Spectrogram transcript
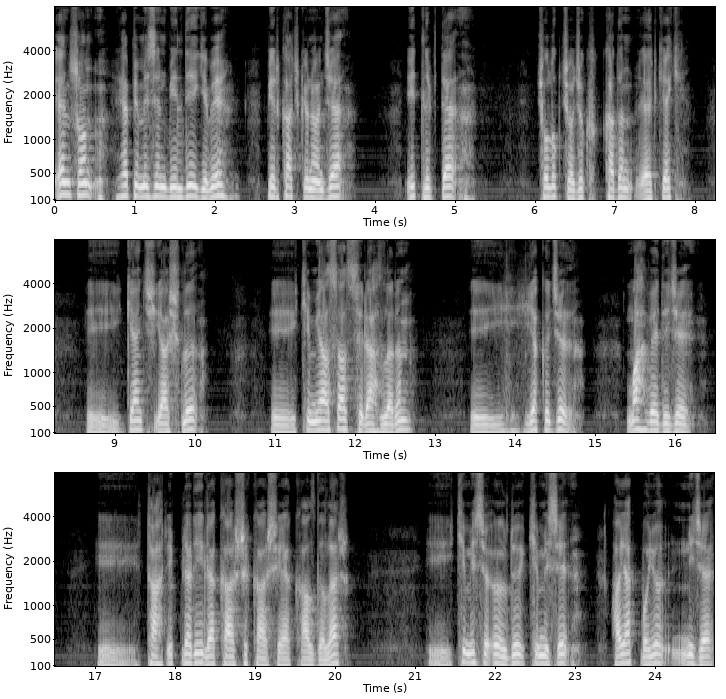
En son hepimizin bildiği gibi birkaç gün önce İdlib'de çoluk çocuk, kadın, erkek, e, genç, yaşlı e, kimyasal silahların e, yakıcı, mahvedici tahripleriyle karşı karşıya kaldılar. E, kimisi öldü, kimisi hayat boyu nice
